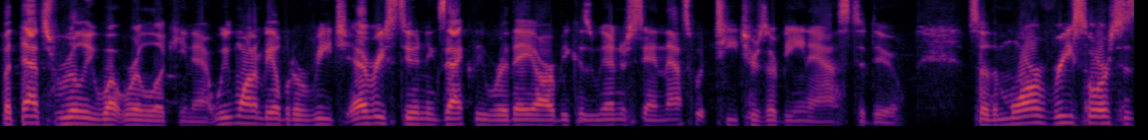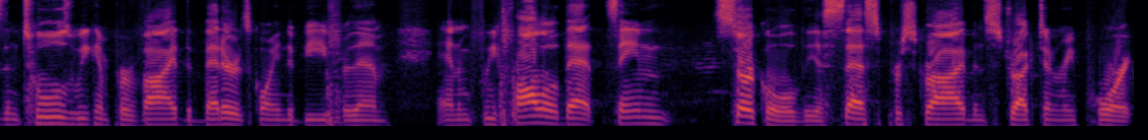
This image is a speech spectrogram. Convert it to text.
But that's really what we're looking at. We want to be able to reach every student exactly where they are because we understand that's what teachers are being asked to do. So the more resources and tools we can provide, the better it's going to be for them. And if we follow that same circle the assess, prescribe, instruct, and report,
